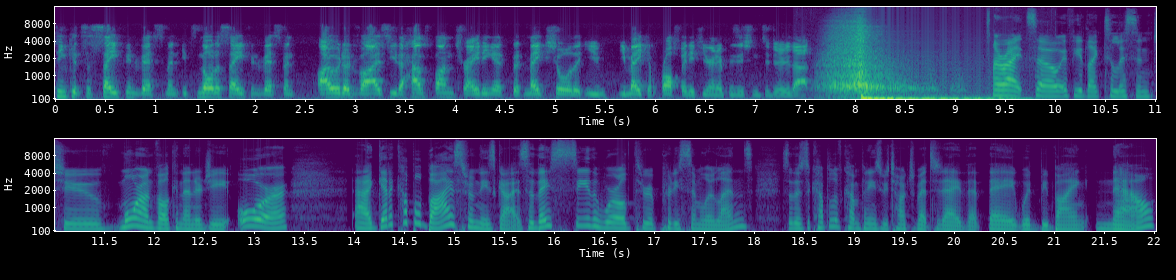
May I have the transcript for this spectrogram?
think it's a safe investment. It's not a safe investment. I would advise you to have fun trading it, but make sure that you, you make a profit if you're in a position to do that. All right. So if you'd like to listen to more on Vulcan Energy or uh, get a couple buys from these guys. So they see the world through a pretty similar lens. So there's a couple of companies we talked about today that they would be buying now.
